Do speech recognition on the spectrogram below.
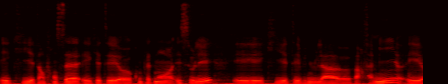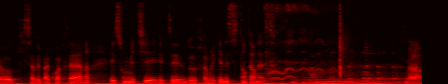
et qui est un Français et qui était complètement esselé et qui était venu là par famille et qui savait pas quoi faire et son métier était de fabriquer des sites internet. Voilà.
